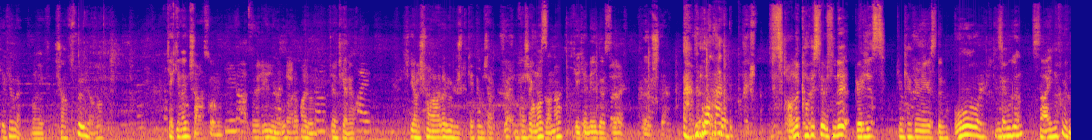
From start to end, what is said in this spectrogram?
Kekeme? Şarkı söylüyor ama. Kekeme bir şarkı söylüyor. Bilmiyorum. Hayır. Kekeme. Yarışmalarda görmüştük hepim şarkısı Ama sana kekemeyi gösterir. Dövüşte. Onu kafeste üstünde göreceğiz Kim kefirmeyi gösterim Oo, biz bugün sahilde koyduk.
